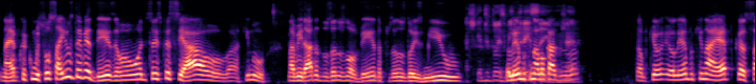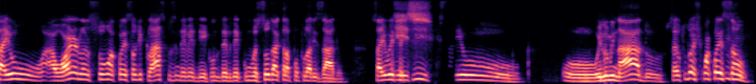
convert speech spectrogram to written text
na época que começou a sair os DVDs, é uma edição especial aqui no, na virada dos anos 90 para os anos 2000. Acho que é de 2003. Eu lembro que na locadora. Então, porque eu, eu, lembro que na época saiu. A Warner lançou uma coleção de clássicos em DVD, quando o DVD começou a dar aquela popularizada. Saiu esse Isso. aqui, saiu o, o Iluminado, saiu tudo, acho que uma coleção. Uhum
